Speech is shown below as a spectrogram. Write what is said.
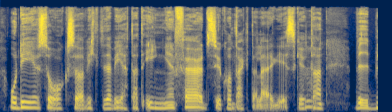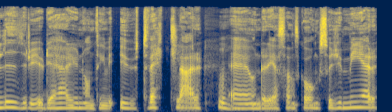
och det är ju så också viktigt att veta att ingen föds ju kontaktallergisk, mm. utan vi blir ju, det här är ju någonting vi utvecklar mm. eh, under resans gång. Så ju mer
